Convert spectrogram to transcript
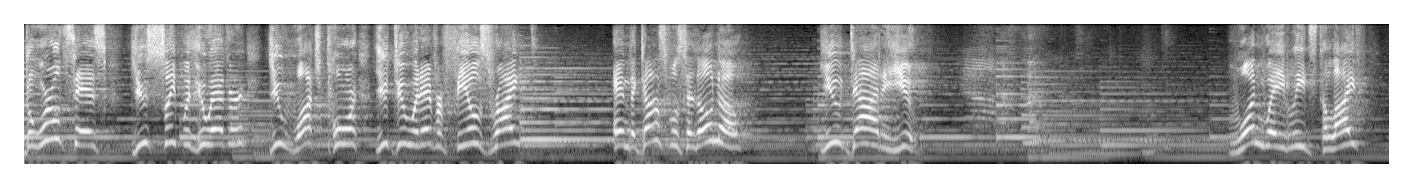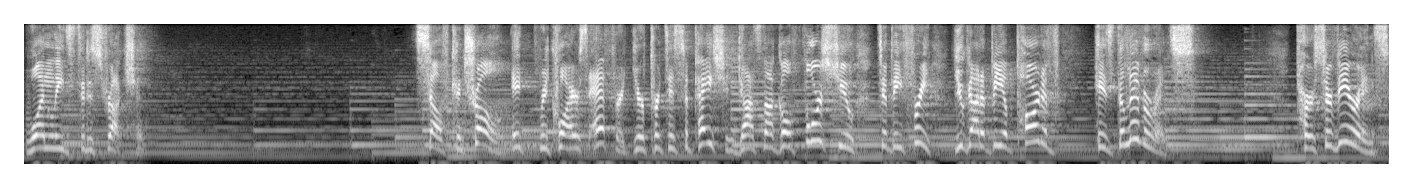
The world says you sleep with whoever, you watch porn, you do whatever feels right. And the gospel says, oh no, you die to you. One way leads to life, one leads to destruction. Self control, it requires effort, your participation. God's not gonna force you to be free. You gotta be a part of His deliverance. Perseverance,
